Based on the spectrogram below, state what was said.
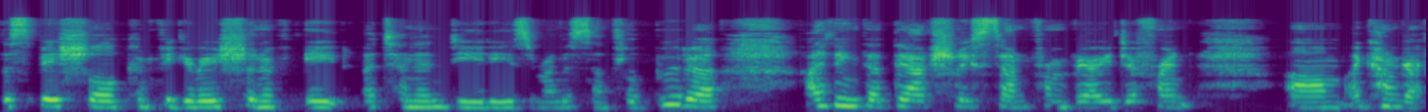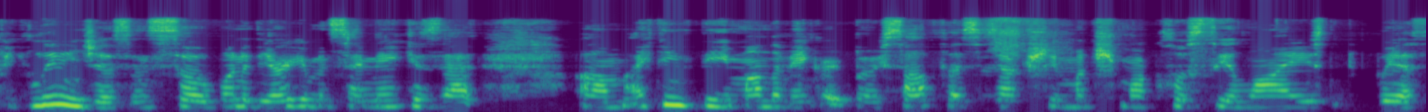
the spatial configuration of eight attendant deities around the central Buddha. I think that they actually stem from very different um, iconographic lineages. And so one of the arguments I make is that um, I think the mandala of eight great bodhisattvas is actually much more closely aligned with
